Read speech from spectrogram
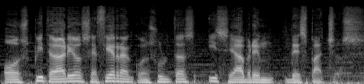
hospitalario. Se cierran consultas y se abren despachos.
